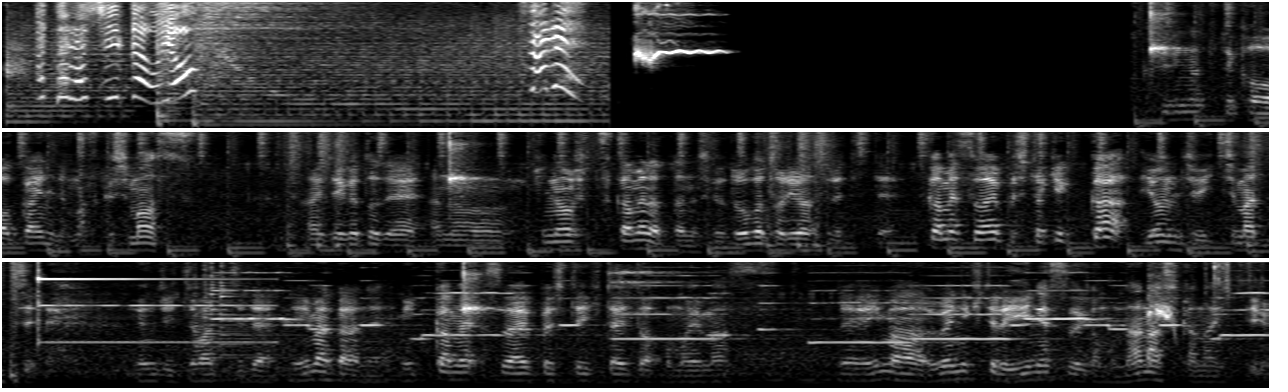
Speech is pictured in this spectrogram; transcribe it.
新しい顔よ。薬になってて顔赤いんでマスクします。はいということであのー、昨日2日目だったんですけど動画撮り忘れてて2日目スワイプした結果41マッチ41マッチで。で今からね3日目スワイプしていきたいと思います。で今上に来てるいいね数がもう7しかないってい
